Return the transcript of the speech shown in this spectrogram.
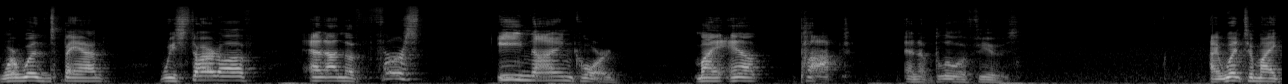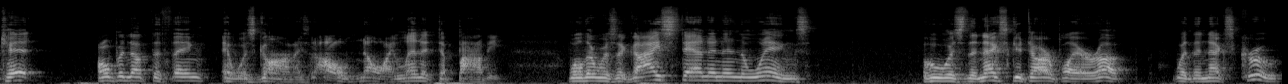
we're with this band. We start off, and on the first E9 chord, my amp popped and it blew a fuse. I went to my kit, opened up the thing, it was gone. I said, Oh no, I lent it to Bobby. Well, there was a guy standing in the wings who was the next guitar player up with the next crew,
